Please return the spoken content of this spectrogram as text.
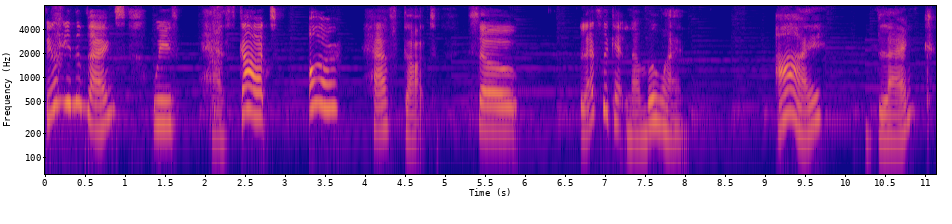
fill in the blanks with has got or have got. So let's look at number one. I blank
